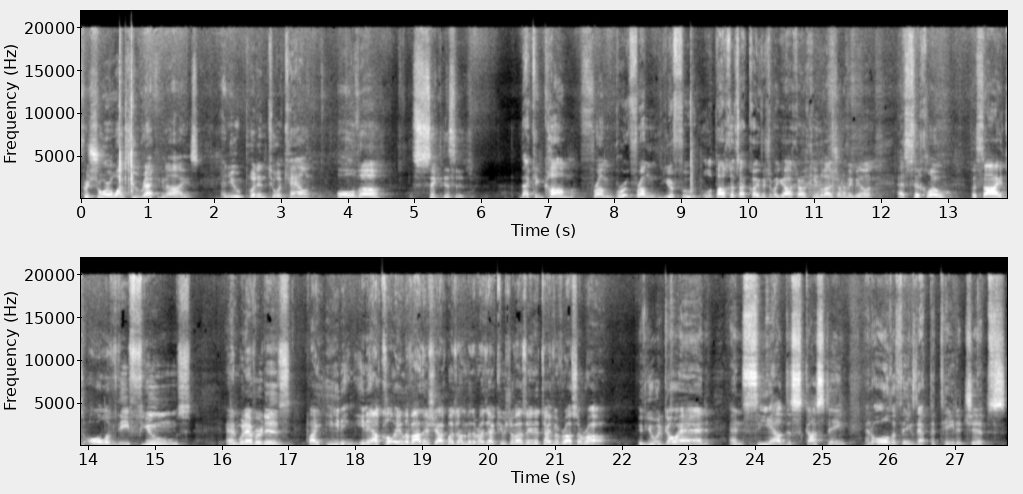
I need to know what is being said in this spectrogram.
For sure, once you recognize and you put into account all the sicknesses that can come from, from your food. Besides all of the fumes and whatever it is by eating. If you would go ahead and see how disgusting and all the things that potato chips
